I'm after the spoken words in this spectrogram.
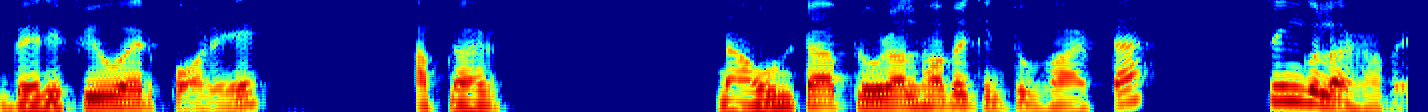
very few এর পরে আপনার নাউনটা প্লুরাল হবে কিন্তু ভার্বটা সিঙ্গুলার হবে।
